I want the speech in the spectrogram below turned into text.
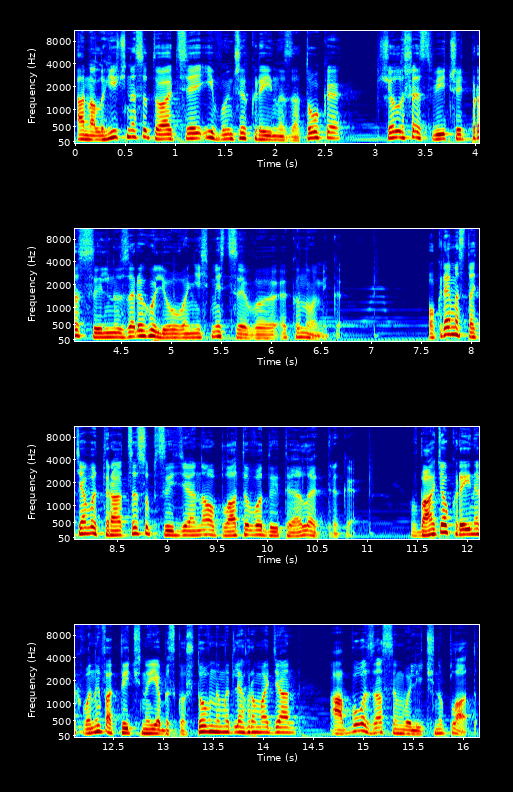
Аналогічна ситуація і в інших країнах Затоки, що лише свідчить про сильну зарегульованість місцевої економіки. Окрема стаття витрат це субсидія на оплату води та електрики. В багатьох країнах вони фактично є безкоштовними для громадян або за символічну плату.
